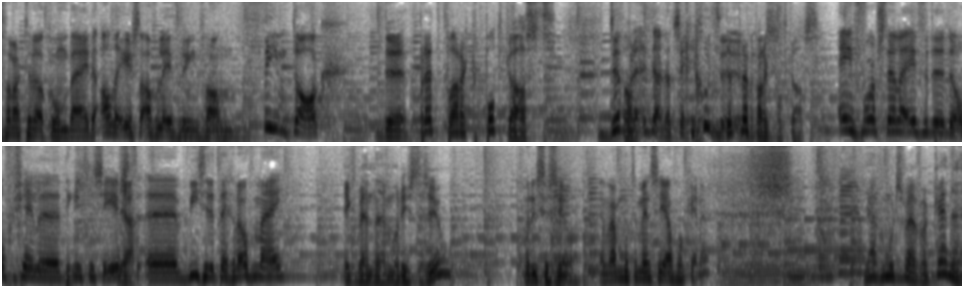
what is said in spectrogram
van harte welkom bij de allereerste aflevering van Theme Talk. De Pretpark Podcast. De pre- ja, dat zeg je goed. De eh, Pretpark. Podcast. Even voorstellen, even de, de officiële dingetjes eerst. Ja. Eh, wie zit er tegenover mij? Ik ben eh, Maurice de Zeeuw. Maurice de Zeeuw. En waar moeten mensen jou van kennen? Ja, we moeten ze mij van kennen.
